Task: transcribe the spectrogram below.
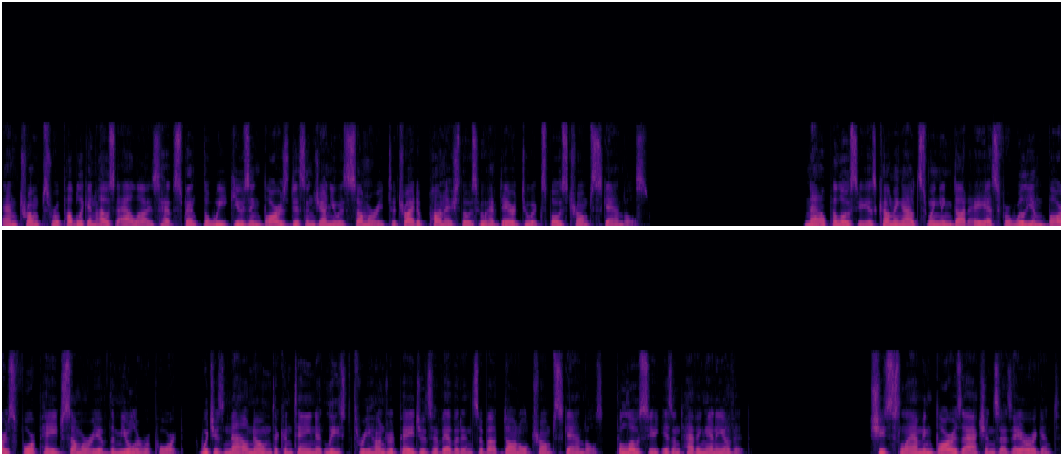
and Trump's Republican House allies have spent the week using Barr's disingenuous summary to try to punish those who have dared to expose Trump's scandals. Now Pelosi is coming out swinging. As for William Barr's four-page summary of the Mueller report, which is now known to contain at least 300 pages of evidence about Donald Trump's scandals, Pelosi isn't having any of it. She's slamming Barr's actions as arrogant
